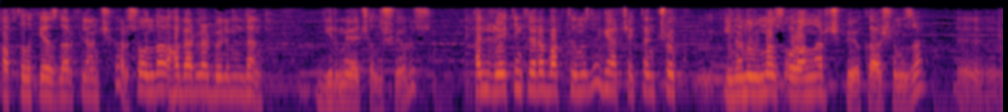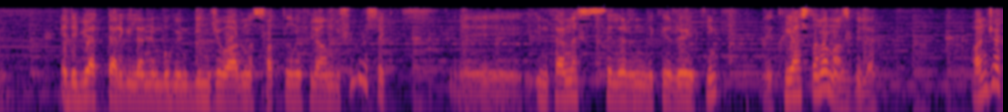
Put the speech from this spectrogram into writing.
haftalık yazılar falan çıkarsa onda haberler bölümünden girmeye çalışıyoruz. Hani reytinglere baktığımızda gerçekten çok inanılmaz oranlar çıkıyor karşımıza. Ee, edebiyat dergilerinin bugün bin civarında sattığını falan düşünürsek e, internet sitelerindeki reyting e, kıyaslanamaz bile. Ancak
